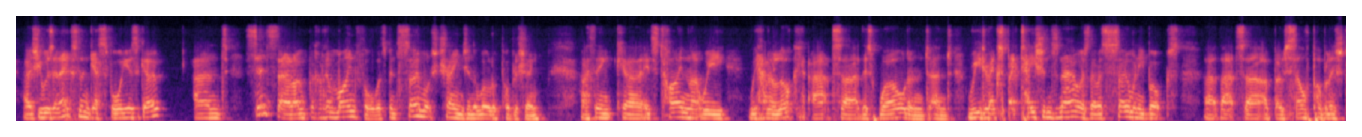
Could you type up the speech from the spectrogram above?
Uh, she was an excellent guest four years ago And since then, I'm mindful. There's been so much change in the world of publishing. I think uh, it's time that we we had a look at uh, this world and and reader expectations now, as there are so many books uh, that uh, are both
